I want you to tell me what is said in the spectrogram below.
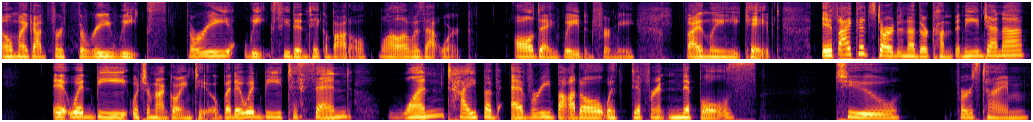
Oh my God, for three weeks, three weeks, he didn't take a bottle while I was at work. All day, waited for me. Finally, he caved. If I could start another company, Jenna, it would be, which I'm not going to, but it would be to send one type of every bottle with different nipples to first time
